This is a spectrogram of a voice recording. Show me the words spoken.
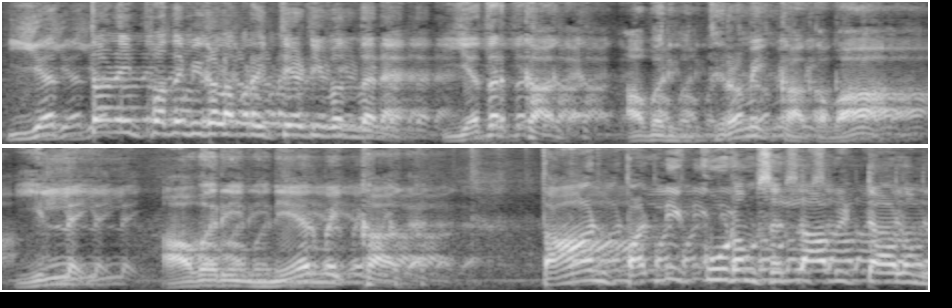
எத்தனை பதவிகள் அவரை தேடி வந்தன? எதற்காக? அவரின் திறமைக்காகவா? இல்லை அவரின் நேர்மைக்காக. தான் பள்ளிக்கூடம் செல்லாவிட்டாலும்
